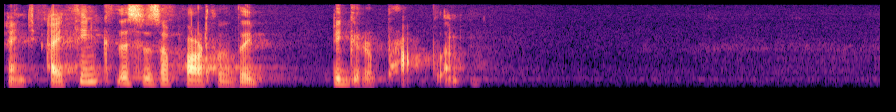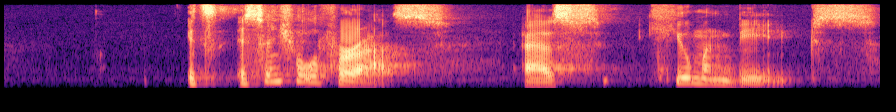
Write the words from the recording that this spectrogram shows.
And I think this is a part of the bigger problem. It's essential for us as human beings,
